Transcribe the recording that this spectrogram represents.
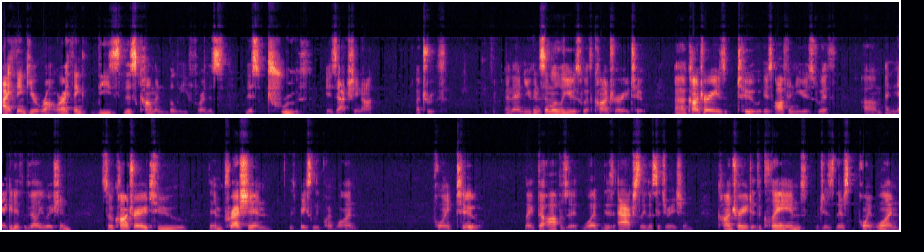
I think you're wrong, or I think these this common belief or this this truth is actually not a truth. And then you can similarly use with contrary to. Uh, contrary to is often used with um, a negative evaluation. So contrary to the impression is basically point one. Point two, like the opposite, what is actually the situation. Contrary to the claims, which is there's point one,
